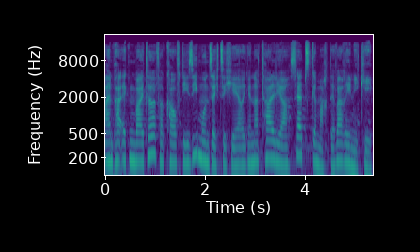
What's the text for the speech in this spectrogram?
Ein paar Ecken weiter verkauft die 67-jährige Natalia selbstgemachte Vareniki.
